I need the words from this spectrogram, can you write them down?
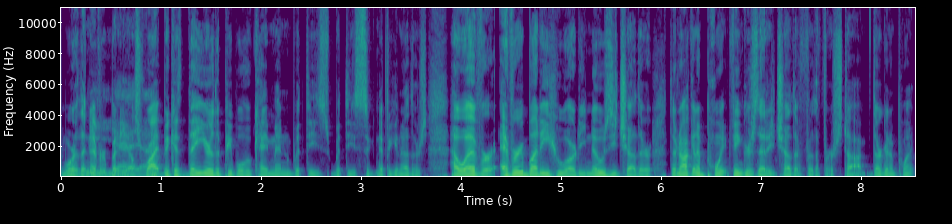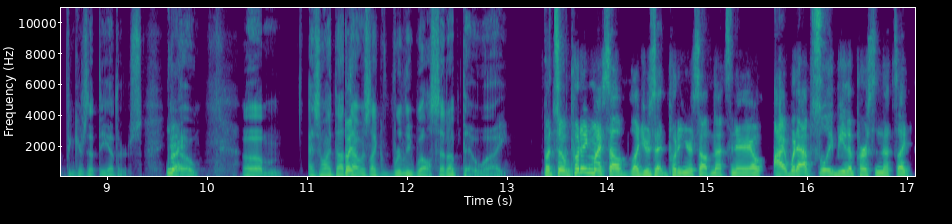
more than everybody yeah, else, yeah. right? Because they are the people who came in with these with these significant others. However, everybody who already knows each other, they're not going to point fingers at each other for the first time. They're going to point fingers at the others, you Right. know. Um, and so I thought But- that was like really well set up that way. But so putting myself, like you said, putting yourself in that scenario, I would absolutely be the person that's like,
